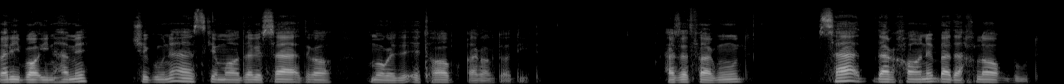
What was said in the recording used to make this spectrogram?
ولی با این همه چگونه است که مادر سعد را مورد اتاب قرار دادید؟ حضرت فرمود سعد در خانه بد اخلاق بود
